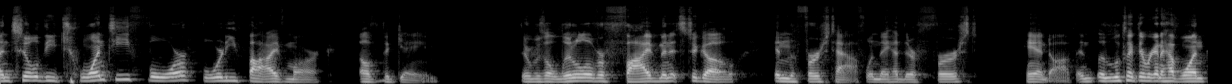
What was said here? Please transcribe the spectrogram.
until the 24 45 mark of the game. There was a little over five minutes to go in the first half when they had their first handoff. And it looked like they were going to have one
